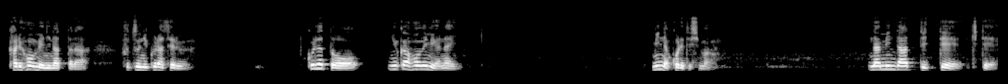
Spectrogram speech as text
仮放免になったら普通に暮らせる。これだと入管法の意味がない。みんな来れてしまう。難民だって言って来て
